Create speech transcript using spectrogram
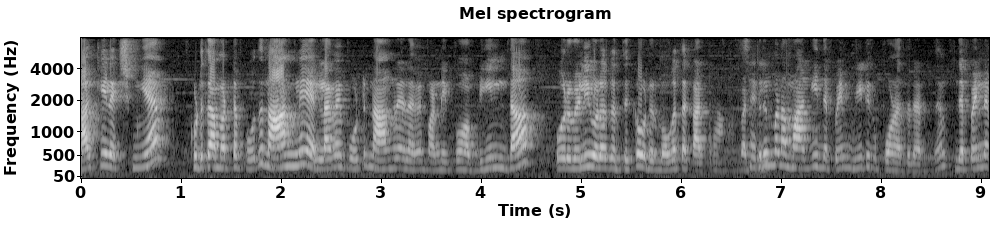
பாக்கியலட்சுமியை கொடுத்தா மட்டும் போதும். நாங்களே எல்லாமே போட்டு நாங்களே எல்லாமே பண்ணிப்போம் அப்படின்னு தான் ஒரு வெளி உலகத்துக்கு ஒரு முகத்தை காட்டுறாங்க. பட். திருமணமாகி இந்த பெண் வீட்டுக்கு போனதுல இருந்து இந்த பெண்ணை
